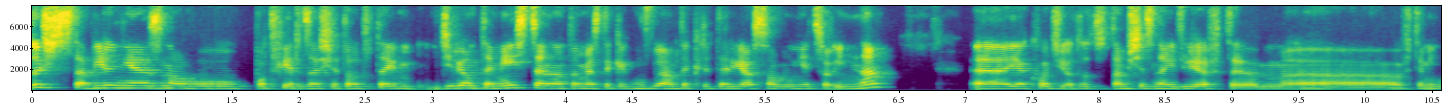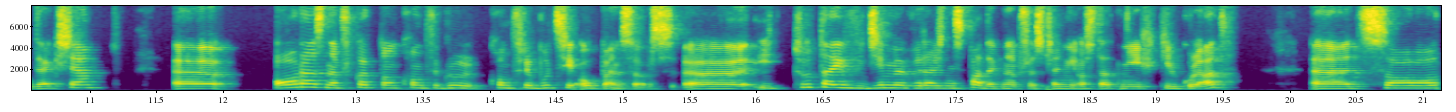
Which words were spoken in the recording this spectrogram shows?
dość stabilnie, znowu potwierdza się to tutaj dziewiąte miejsce, natomiast tak jak mówiłam, te kryteria są nieco inne, e, jak chodzi o to, co tam się znajduje w tym, w tym indeksie oraz na przykład tą kontrybu kontrybucję open source. E, I tutaj widzimy wyraźny spadek na przestrzeni ostatnich kilku lat, e, co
